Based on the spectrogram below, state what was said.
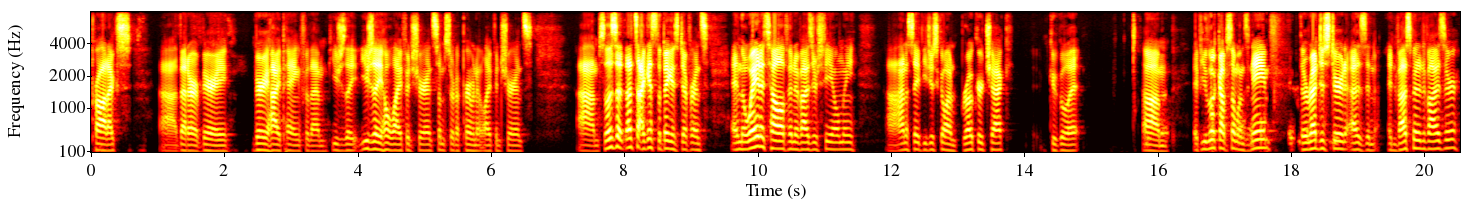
products uh, that are very very high paying for them. Usually usually whole life insurance, some sort of permanent life insurance. Um, so that's, that's I guess the biggest difference. And the way to tell if an advisor's fee only, uh, honestly, if you just go on BrokerCheck, Google it. Um, if you look up someone's name, they're registered as an investment advisor,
